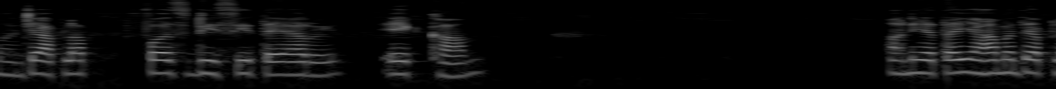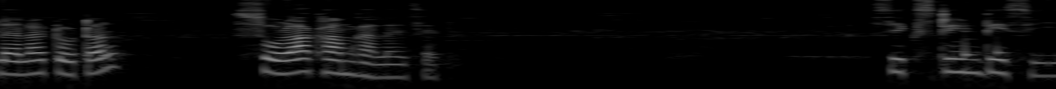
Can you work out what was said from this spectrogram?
म्हणजे आपला फर्स्ट डी सी तयार होईल. एक खांब. आणि आता ह्यामध्ये आपल्याला टोटल सोळा खांब घालायचे आहेत. सिक्स्टीन डी सी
